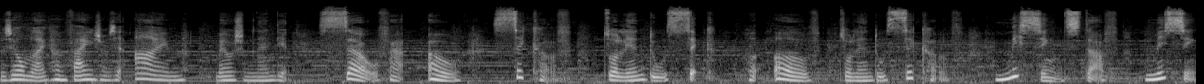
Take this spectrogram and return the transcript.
首先我们来看发音，首先 I'm 没有什么难点，so 发 o，sick of 做连读 sick。和 of 做连读，sick of missing stuff missing，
